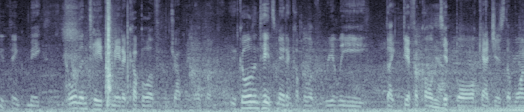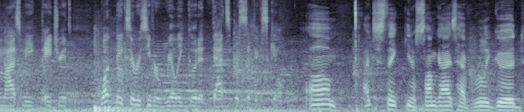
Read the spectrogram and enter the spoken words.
you think makes Golden Tate's made a couple of dropping my notebook. Golden Tate's made a couple of really like difficult Yeah. tip ball catches. The one last week, Patriots. What makes a receiver really good at that specific skill? Um, I just think you know some guys have really good,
